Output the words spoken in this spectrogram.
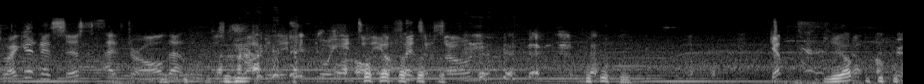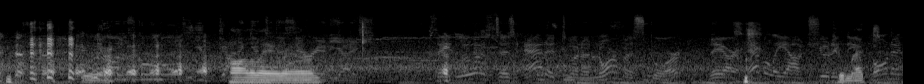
Do I get an assist after all that little discombobulation going into the offensive zone? Yep. yep. All the way around. St. Louis has added to an enormous score. They are heavily out shooting Too the much. opponent,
